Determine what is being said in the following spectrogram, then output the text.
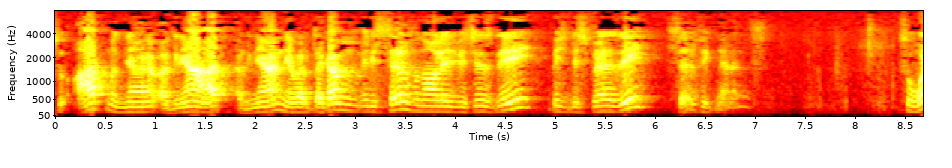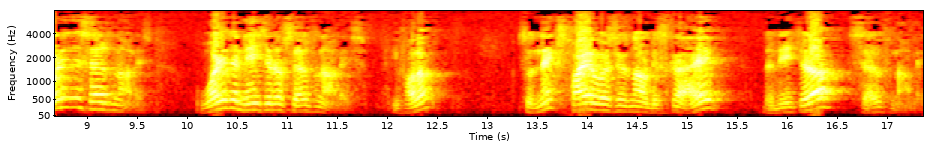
So Atma Jnana Ajnat Nivartakam, it is self-knowledge which is the, which dispels the self-ignorance. So what is the self-knowledge? What is the nature of self-knowledge? You follow? So next five verses now describe the nature of self-knowledge.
